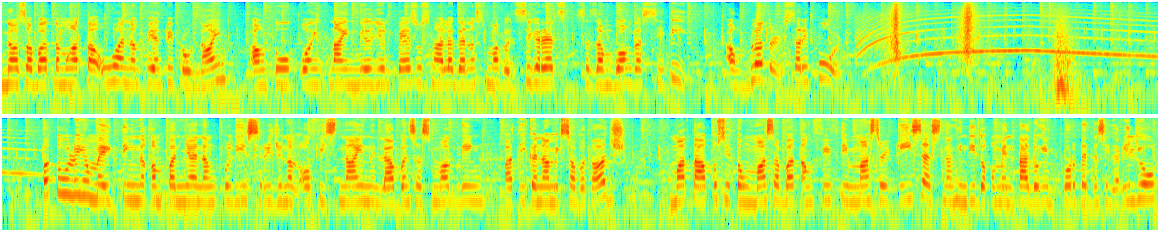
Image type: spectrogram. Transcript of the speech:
Nasabat ng mga tauhan ng PNP Pro 9 ang 2.9 million pesos na halaga ng smuggled cigarettes sa Zamboanga City. Ang blotter sa report. Patuloy ang maigting na kampanya ng Police Regional Office 9 laban sa smuggling at economic sabotage matapos itong masabat ang 50 master cases ng hindi dokumentadong imported na sigarilyo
